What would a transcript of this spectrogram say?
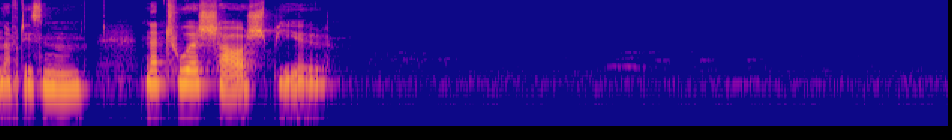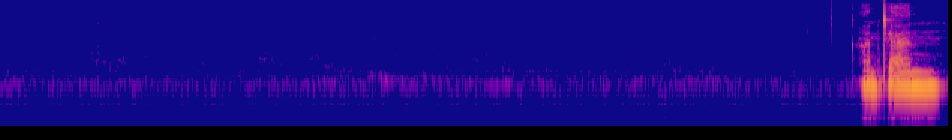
auf diesem Naturschauspiel. Und dann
